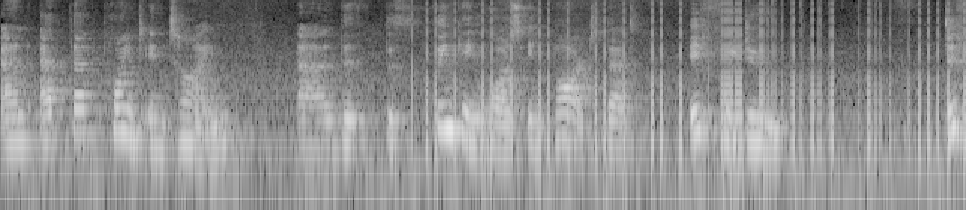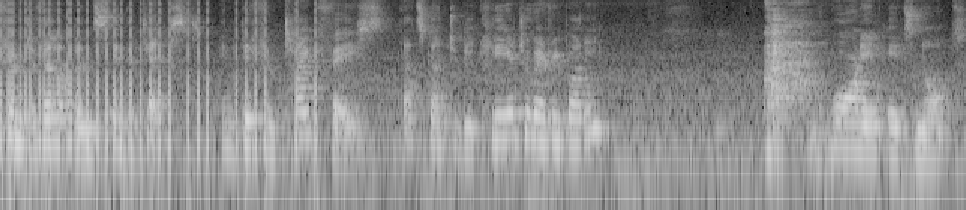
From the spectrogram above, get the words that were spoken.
And at that point in time, uh, the, the thinking was in part that if we do different developments in the text in different typeface, that's going to be clear to everybody. Warning, it's not.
